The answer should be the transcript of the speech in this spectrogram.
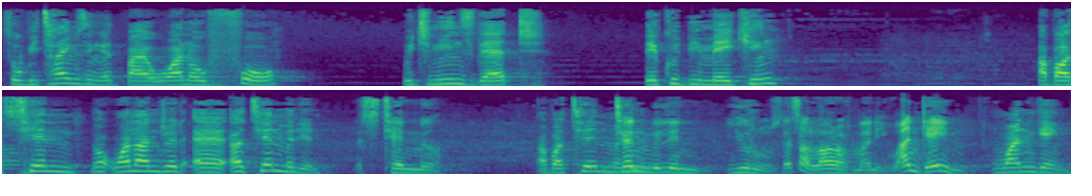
So we're be timesing it by 104, which means that they could be making about 10, not 100, uh, uh, 10 million. That's 10 mil. About 10 million. 10 million euros. That's a lot of money. One game. One game.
